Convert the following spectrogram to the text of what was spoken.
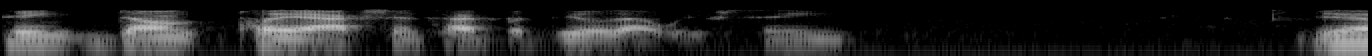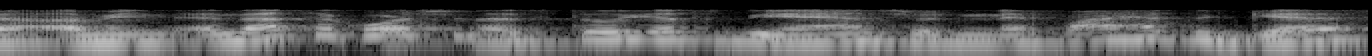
dink dunk play action type of deal that we've seen? Yeah, I mean, and that's a question that's still yet to be answered. And if I had to guess,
